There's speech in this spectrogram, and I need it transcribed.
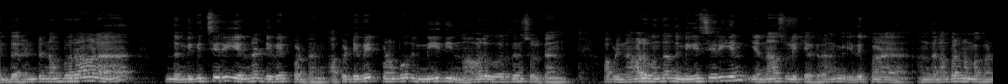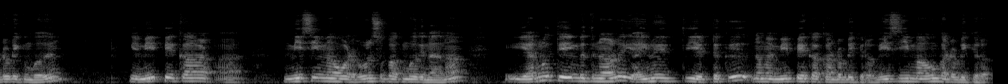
இந்த ரெண்டு நம்பரால இந்த மிகச்சிறிய எண்ணை டிவைட் பண்றாங்க. அப்படி டிவைட் பண்ணும்போது மீதி நாலு வருதுன்னு சொல்லிட்டாங்க. அப்படி நாலு வந்து அந்த மிகச்சிறிய என்ன சொல்லி கேட்குறாங்க இது இப்ப அந்த நம்பர் நம்ம கண்டுபிடிக்கும் போது இங்க மீபிகா மீசிமாவோட ரூல்ஸ் பார்க்கும்போது என்னதுன்னா இரநூத்தி ஐம்பத்தி நாலு ஐநூத்தி எட்டுக்கு நம்ம மீபேக்கா கண்டுபிடிக்கிறோம். மீசிமாவும் கண்டுபிடிக்கிறோம்.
